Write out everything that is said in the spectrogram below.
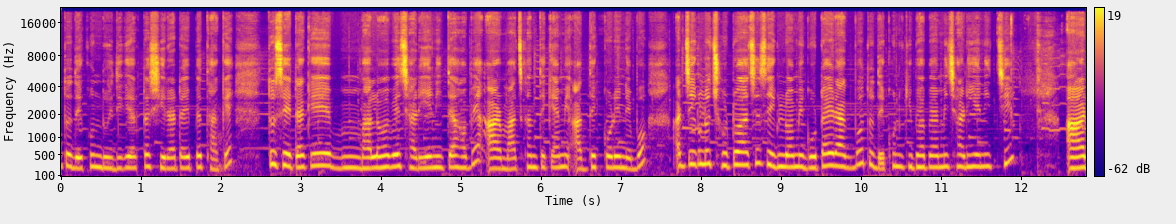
তো দেখুন, দুই দিকে একটা শিরা টাইপের থাকে। তো সেটাকে ভালোভাবে ছাড়িয়ে নিতে হবে আর মাঝখান থেকে আমি অর্ধেক করে নেব। আর যেগুলো ছোট আছে, সেগুলো আমি গোটায় রাখব। তো দেখুন, কীভাবে আমি ছাড়িয়ে নিচ্ছি। আর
